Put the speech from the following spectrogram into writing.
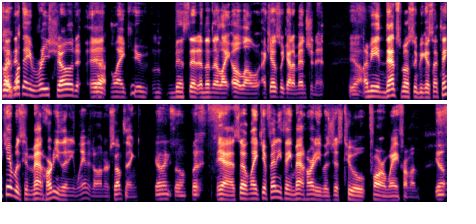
like and then they re-showed it, yeah. like you missed it, and then they're like, "Oh well, I guess we got to mention it." Yeah, I mean that's mostly because I think it was Matt Hardy that he landed on or something. Yeah, I think so. But yeah, so like if anything, Matt Hardy was just too far away from him. Yep.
